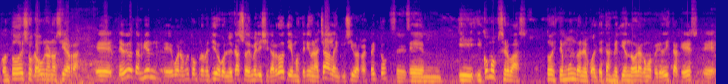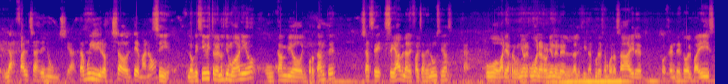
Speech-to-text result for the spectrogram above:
con todo eso que a uno no cierra. Eh, te veo también, eh, bueno, muy comprometido con el caso de Meli Girardotti, hemos tenido una charla inclusive al respecto. sí, sí. Eh, y, y cómo observas todo este mundo en el cual te estás metiendo ahora como periodista, que es eh, las falsas denuncias? Está muy ideologizado el tema, ¿no? Sí, lo que sí he visto en el último año, un cambio importante. Ya se, se habla de falsas denuncias. Hubo varias reuniones, hubo una reunión en el- la legislatura allá en Buenos Aires, con gente de todo el país.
